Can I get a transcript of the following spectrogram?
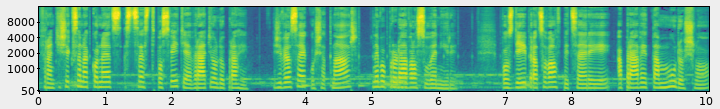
František se nakonec z cest po světě vrátil do Prahy. Živil se jako šatnář nebo prodával suvenýry. Později pracoval v pizzerii a právě tam mu došlo,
